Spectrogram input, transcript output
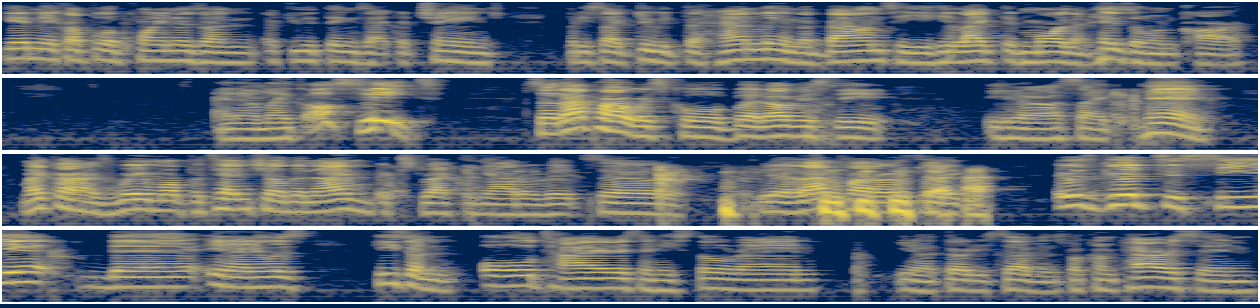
Gave me a couple of pointers on a few things I could change. But he's like, dude, the handling and the balance, he he liked it more than his own car. And I'm like, oh sweet. So that part was cool, but obviously, you know, it's like, man, my car has way more potential than I'm extracting out of it. So, you know, that part was like it was good to see it. That you know, and it was he's on old tires and he still ran, you know, 37s. For comparison,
